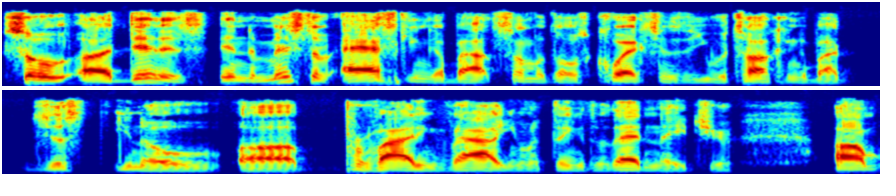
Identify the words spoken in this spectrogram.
So, uh, Dennis, in the midst of asking about some of those questions that you were talking about, just you know, uh, providing value and things of that nature, um,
